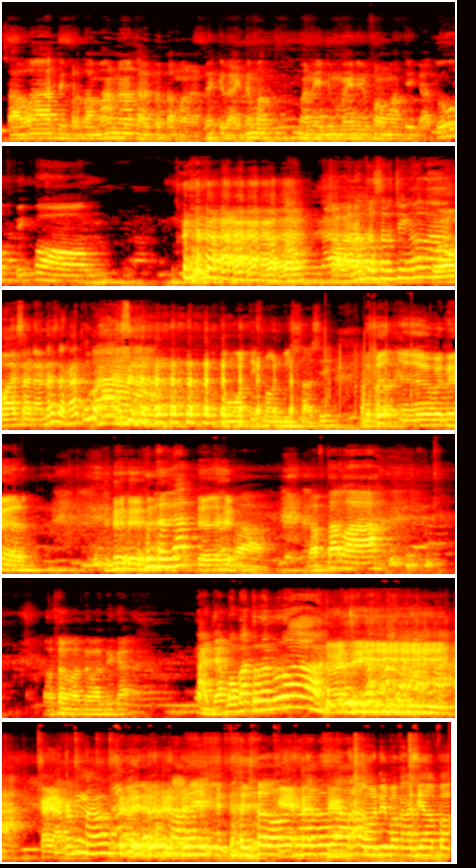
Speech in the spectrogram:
salah di pertamana kali pertamana teh kirainnya ma- manajemen informatika tuh Vkom. Salahnya tuh searching lah. Wawasan Anda sangat luas. Nah, otomotif non bisa sih. Eh, bener. Bener kan? Wah, daftar lah. Daftar matematika. Ngajak bapak turun lurah. Haji. Kayak kenal. Ngajak bapak Kayak turun kayak lurah. tahu nih bakal siapa.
